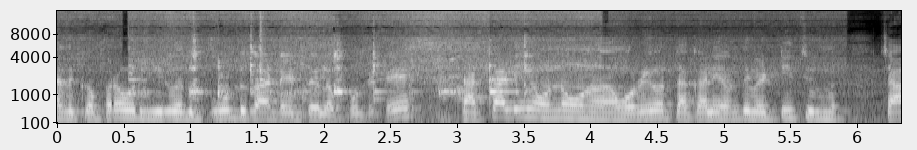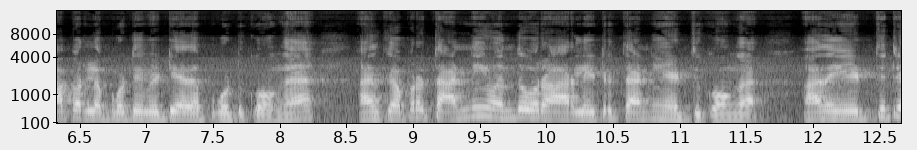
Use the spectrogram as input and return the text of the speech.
அதுக்கப்புறம் ஒரு இருபது பூண்டு காண்ட எடுத்து அதில் போட்டுட்டு தக்காளியும் ஒன்று ஒன்று ஒரே ஒரு தக்காளியை வந்து வெட்டி சும் சாப்பரில் போட்டு வெட்டி அதை போட்டுக்கோங்க. அதுக்கப்புறம் தண்ணி வந்து ஒரு அரை லிட்டர் தண்ணி எடுத்துக்கோங்க. அதை எடுத்துட்டு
